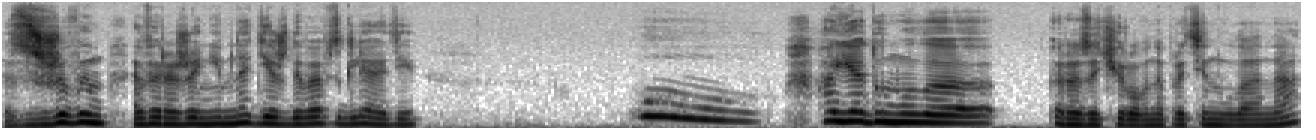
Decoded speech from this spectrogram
с живым выражением надежды во взгляде. «О, а я думала...» — разочарованно протянула она,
